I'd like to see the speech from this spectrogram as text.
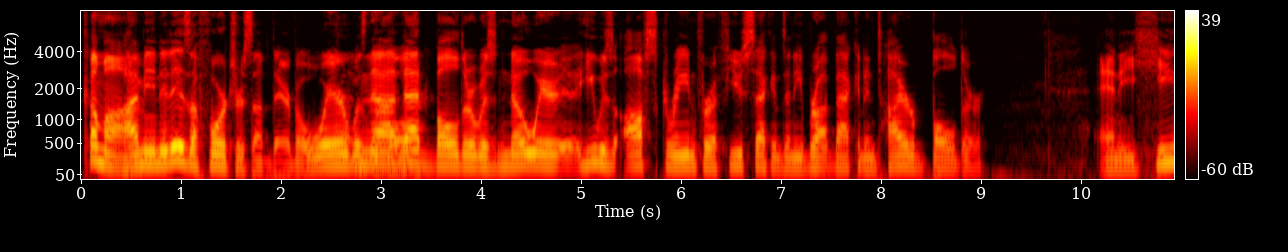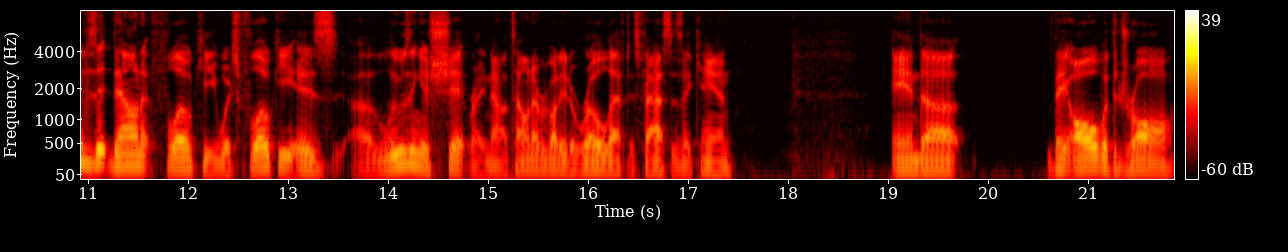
Come on. I mean, it is a fortress up there, but where was nah, the boulder? that boulder was nowhere. He was off screen for a few seconds, and he brought back an entire boulder. And he heaves it down at Floki, which Floki is uh, losing his shit right now, telling everybody to row left as fast as they can. And uh, they all withdraw,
